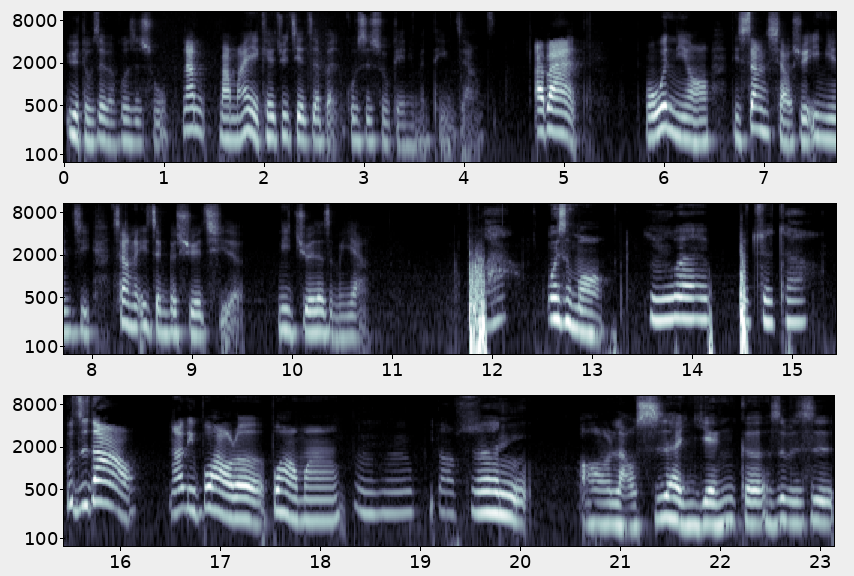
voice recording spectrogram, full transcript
阅读这本故事书。那妈妈也可以去借这本故事书给你们听，这样子。阿班，我问你哦，你上小学一年级，上了一整个学期了，你觉得怎么样？不好。为什么？因为不知道，不知道哪里不好了，不好吗？嗯哼，老师很哦，老师很严格，是不是？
